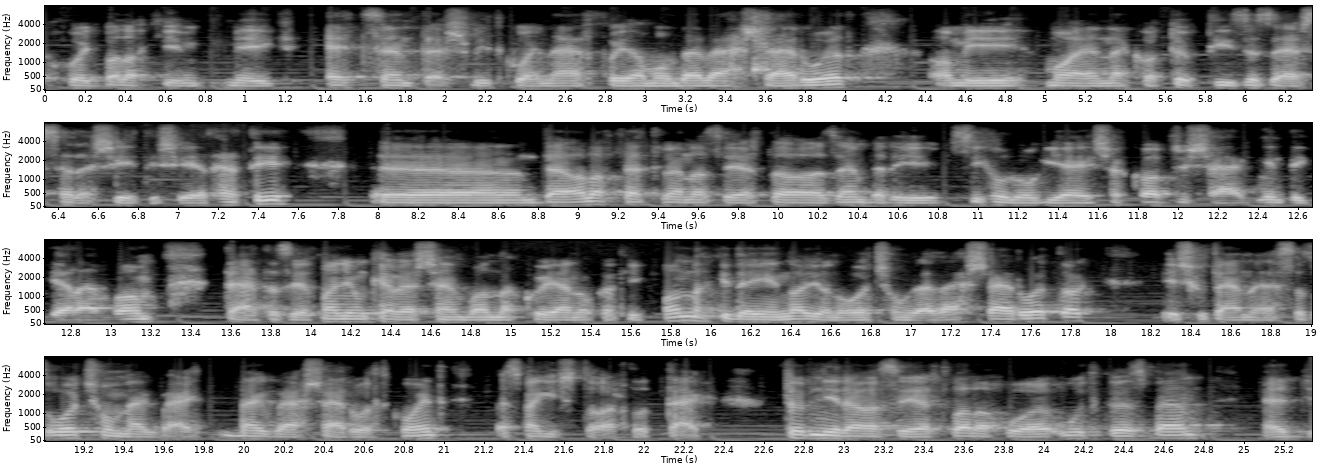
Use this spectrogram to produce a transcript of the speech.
hogy valaki még egy centes bitcoin árfolyamon bevásárolt, ami ma ennek a több tízezer szeresét is érheti, de alapvetően azért az emberi pszichológia és a kapcsiság mindig jelen van, tehát azért nagyon kevesen vannak olyanok, akik annak idején nagyon olcsón bevásároltak, és utána ezt az olcsón megvásárolt coint, ezt meg is tartották. Többnyire azért valahol útközben egy,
